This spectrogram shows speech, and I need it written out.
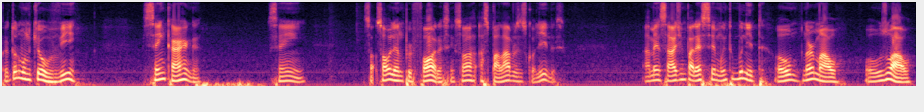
para todo mundo que ouvir, sem carga, sem. Só, só olhando por fora, sem só as palavras escolhidas, a mensagem parece ser muito bonita, ou normal, ou usual.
